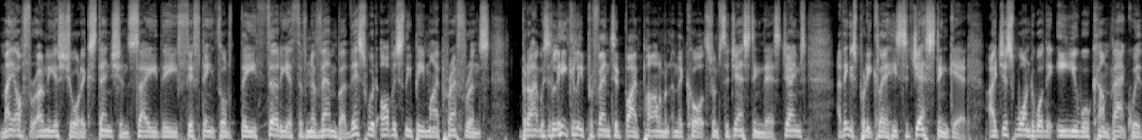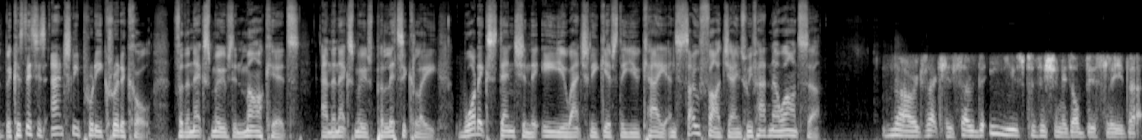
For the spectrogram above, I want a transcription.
may offer only a short extension, say the 15th or the 30th of November. This would obviously be my preference, but I was legally prevented by Parliament and the courts from suggesting this. James, I think it's pretty clear he's suggesting it. I just wonder what the EU will come back with because this is actually pretty critical for the next moves in markets and the next moves politically. What extension the EU actually gives the UK? And so far, James, we've had no answer. No, exactly. So the EU's position is obviously that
